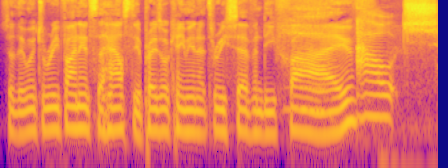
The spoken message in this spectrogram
So they went to refinance the house. The appraisal came in at three seventy five. Ouch.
